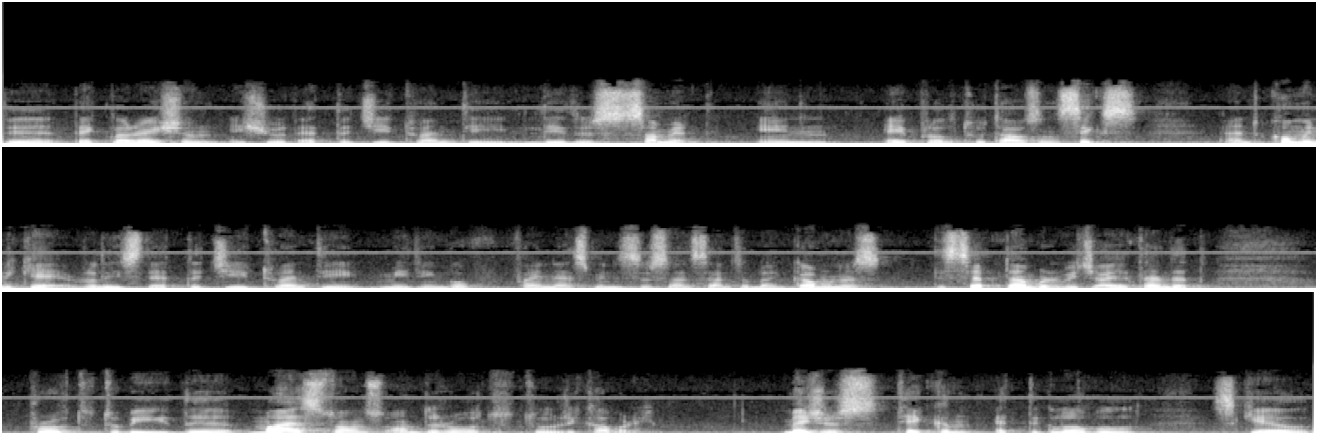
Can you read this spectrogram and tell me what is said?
the declaration issued at the G20 Leaders Summit in April 2006 and communique released at the G20 meeting of finance ministers and central bank governors this September, which I attended, proved to be the milestones on the road to recovery. Measures taken at the global scale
